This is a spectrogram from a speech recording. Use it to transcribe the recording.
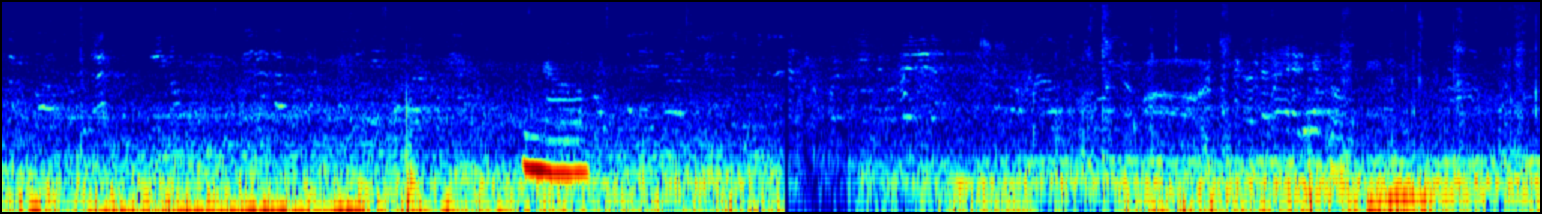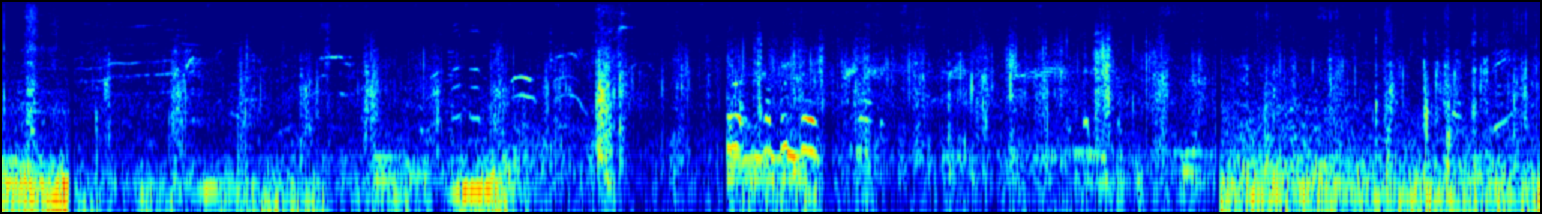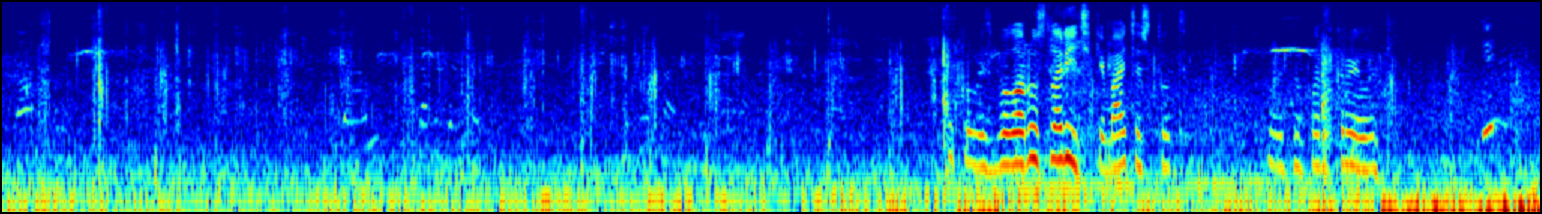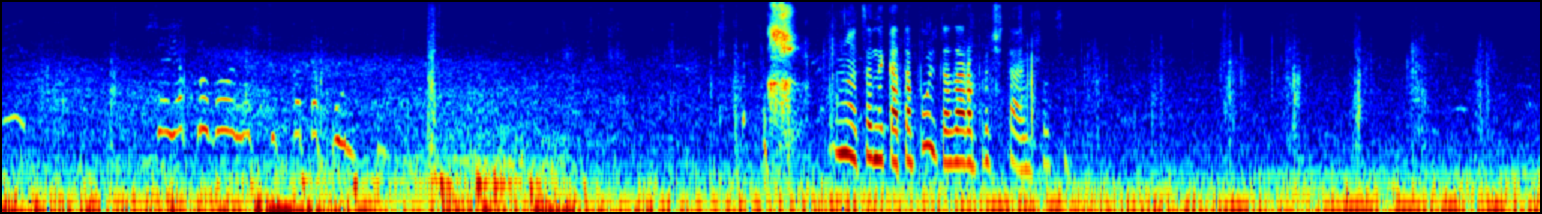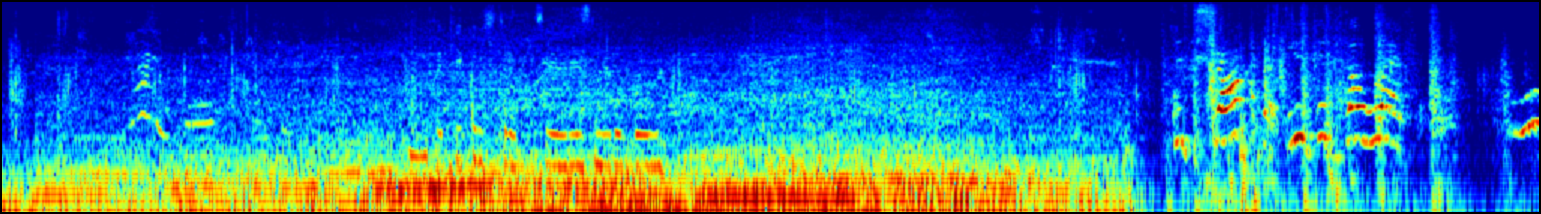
Колись було русло річки, бачиш тут. Видно, перекрили. Все, я пробувала на цю катапульту. Ну, це не катапульт, а зараз прочитаємо, що це. Ну, Такі конструкції різні робили. Це шахта далеко.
